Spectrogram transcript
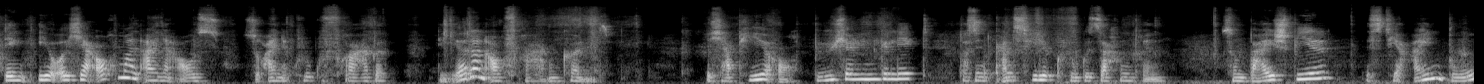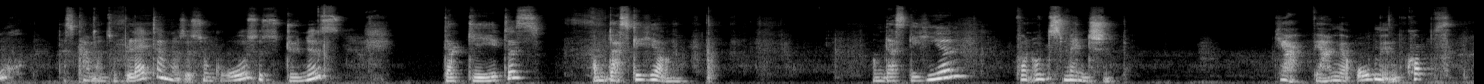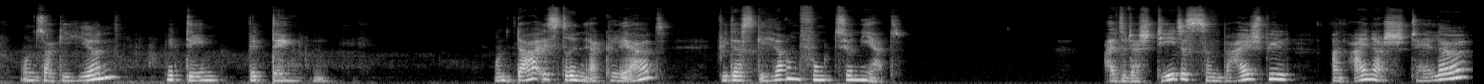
denkt ihr euch ja auch mal eine aus, so eine kluge Frage. die ihr dann auch fragen könnt. Ich habe hier auch Bücher hingelegt, da sind ganz viele kluge Sachen drin. Zum Beispiel ist hier ein Buch, das kann man so blättern, das ist so ein großes, dünnes. Da geht es um das Gehirn. Um das Gehirn von uns Menschen. Ja, wir haben ja oben im Kopf unser Gehirn, mit dem wir denken. Und da ist drin erklärt, wie das Gehirn funktioniert. Also da steht es zum Beispiel an einer Stelle,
